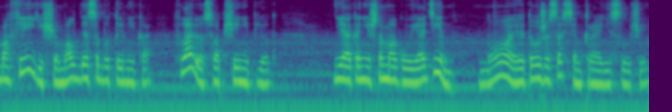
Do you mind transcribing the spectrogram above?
Мафей еще мал для собутыльника. Флавиус вообще не пьет. Я, конечно, могу и один, но это уже совсем крайний случай».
